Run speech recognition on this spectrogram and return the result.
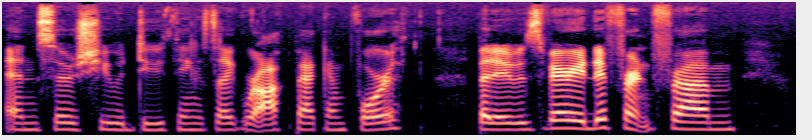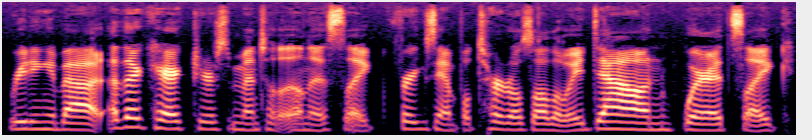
and so she would do things like rock back and forth. But it was very different from reading about other characters' mental illness, like, for example, Turtles All the Way Down, where it's like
